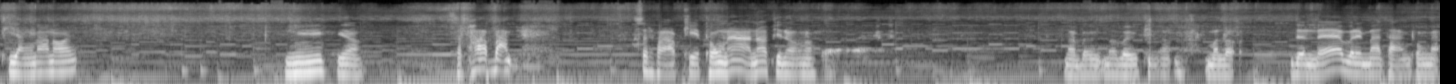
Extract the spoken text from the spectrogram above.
เที่ยงหน้าน้อย นี่พี่น้องสภาพบ้านสภาพเขตทงหน้าเนาะพี่น้องเนาะ มาเบิงมาเบิงพี่น้องมาเลาะเดินแล้วบริมาทางทงหน้า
